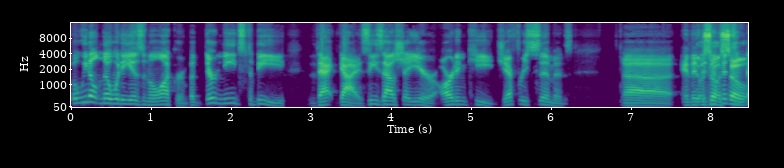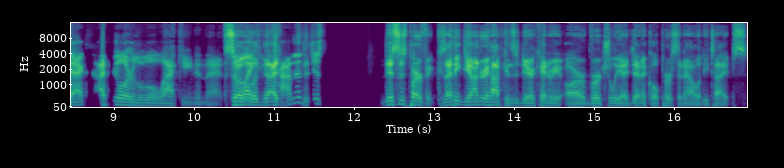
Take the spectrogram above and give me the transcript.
But we don't know what he is in the locker room. But there needs to be that guy. Azeez Al-Shaair, Arden Key, Jeffrey Simmons. Uh, and then the So- defensive so- backs, I feel are a little lacking in that. So, So, like, I- kind of just this is perfect because I think DeAndre Hopkins and Derrick Henry are virtually identical personality types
